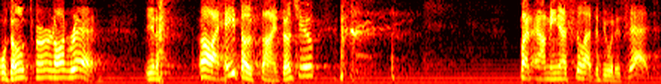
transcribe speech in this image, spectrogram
well, don't turn on red. You know, oh, I hate those signs, don't you? but, I mean, I still have to do what it says.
